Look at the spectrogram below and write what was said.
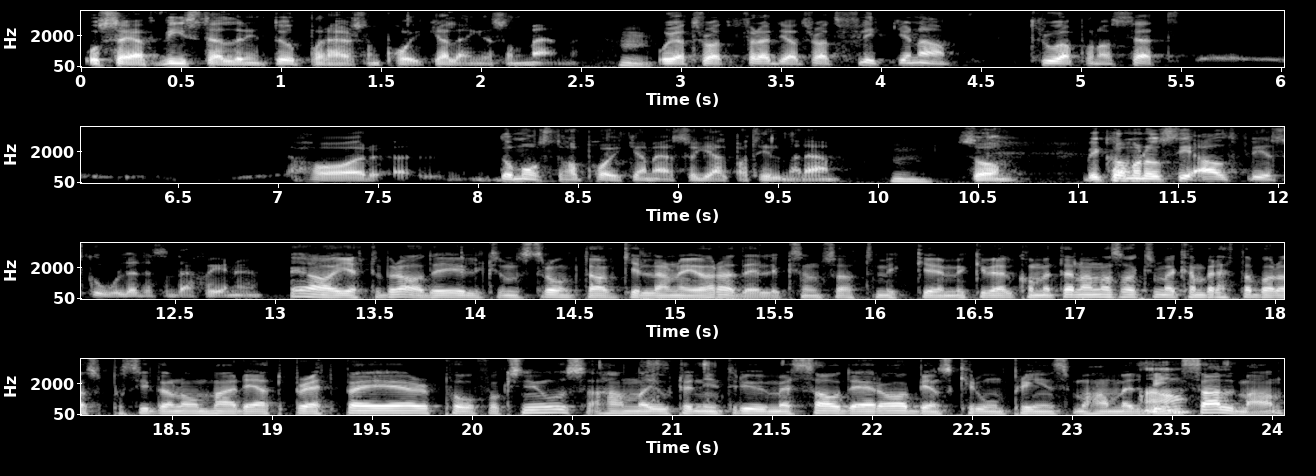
och säga att vi ställer inte upp på det här som pojkar längre som män. Hmm. Och jag tror att, för att jag tror att flickorna tror jag på något sätt har de måste ha pojkar med sig och hjälpa till med det. Mm. Så vi kommer nog se allt fler skolor där sånt där sker nu. Ja, jättebra. Det är ju liksom strångt av killarna att göra det liksom, så att mycket, mycket välkommet. En annan sak som jag kan berätta bara på sidan om här, det är att Brett Bayer på Fox News, han har gjort en intervju med Saudiarabiens kronprins Mohammed bin Salman.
